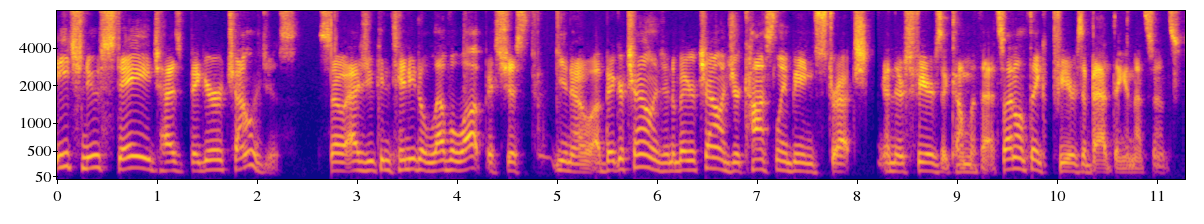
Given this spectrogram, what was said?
Each new stage has bigger challenges so as you continue to level up it's just you know a bigger challenge and a bigger challenge you're constantly being stretched and there's fears that come with that so i don't think fear is a bad thing in that sense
